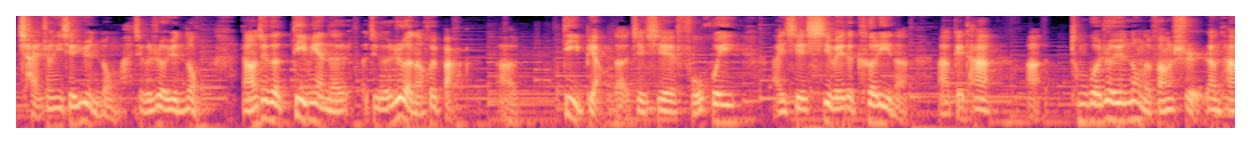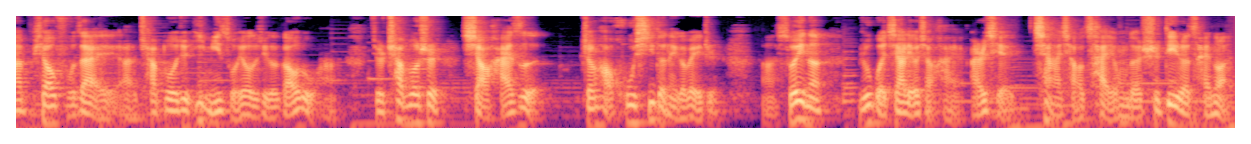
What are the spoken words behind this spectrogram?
产生一些运动嘛，这个热运动，然后这个地面的这个热呢会把啊地表的这些浮灰啊一些细微的颗粒呢啊给它啊。通过热运动的方式，让它漂浮在啊差不多就一米左右的这个高度啊，就是差不多是小孩子正好呼吸的那个位置啊。所以呢，如果家里有小孩，而且恰巧采用的是地热采暖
